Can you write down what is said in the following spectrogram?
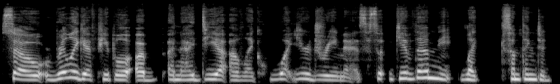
So really give people a, an idea of like what your dream is. So give them the, like something to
